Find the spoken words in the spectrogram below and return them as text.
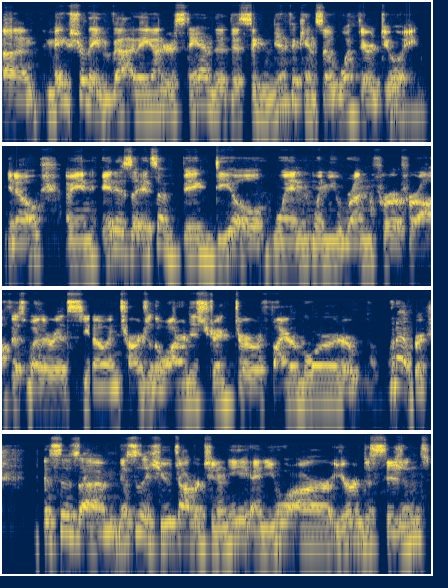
um, make sure they va- they understand the, the significance of what they're doing. You know, I mean, it is a, it's a big deal when when you run for for office, whether it's you know in charge of the water district or fire board or whatever this is um, this is a huge opportunity, and you are your decisions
